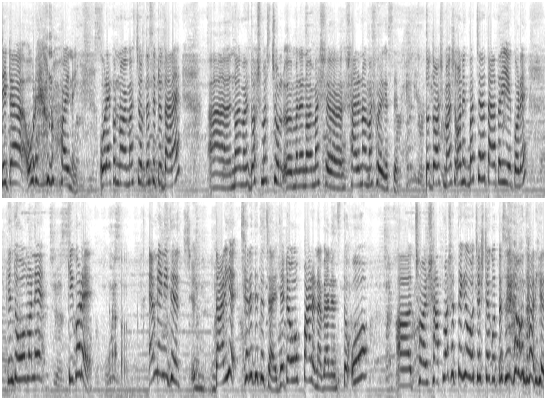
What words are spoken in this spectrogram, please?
যেটা ওর এখন হয় নাই। ওর এখন নয় মাস চলতেছে একটু দাঁড়ায়। নয় মাস, দশ মাস চল মানে নয় মাস সাড়ে নয় মাস হয়ে গেছে। তো দশ মাস, অনেক বাচ্চারা তাড়াতাড়ি ইয়ে করে, কিন্তু ও মানে কি করে? এমনি নিজে দাঁড়িয়ে ছেড়ে দিতে চায়, যেটা ও পারে না ব্যালেন্স তো ও ছয়, সাত মাসের থেকে ও চেষ্টা করতেছে, ও দাঁড়িয়ে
